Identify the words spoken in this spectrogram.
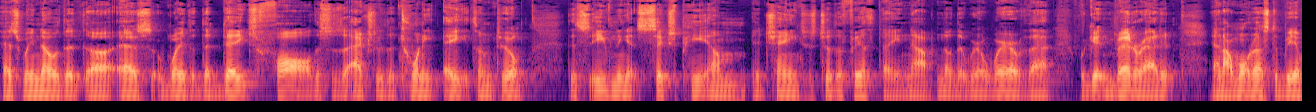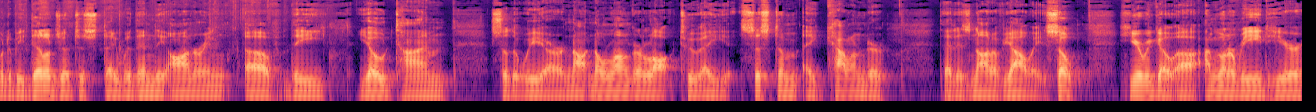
As we know that uh, as the way that the dates fall, this is actually the 28th until this evening at 6 p.m. It changes to the fifth day. Now, I know that we're aware of that. We're getting better at it, and I want us to be able to be diligent to stay within the honoring of the Yod time so that we are not no longer locked to a system, a calendar that is not of Yahweh. So here we go. Uh, I'm going to read here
